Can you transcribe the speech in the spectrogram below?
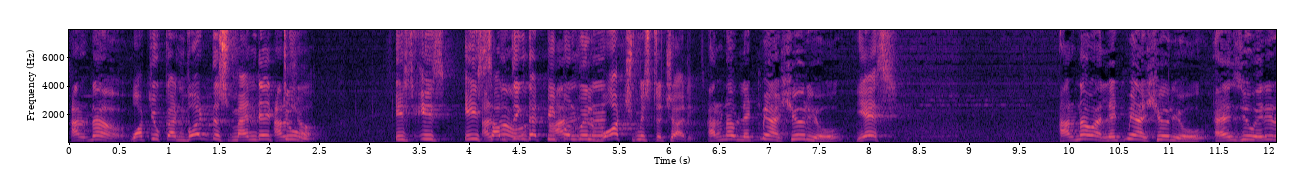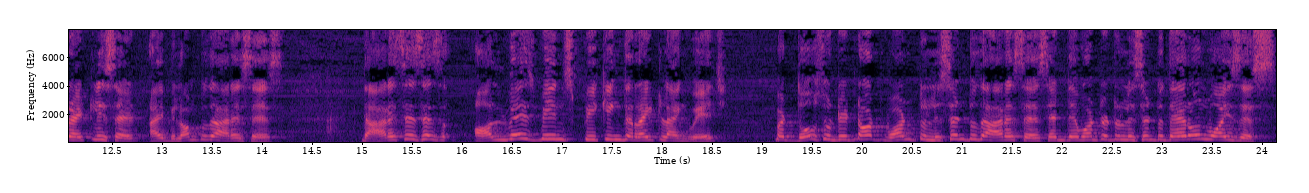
Arnav. what you convert this mandate to, is is is Arnav, something that people will watch, Mr. Chari. Arnav, let me assure you, Yes. Arnav, let me assure you, as you very rightly said, I belong to the RSS. The RSS has always been speaking the right language, but those who did not want to listen to the RSS and they wanted to listen to their own voices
